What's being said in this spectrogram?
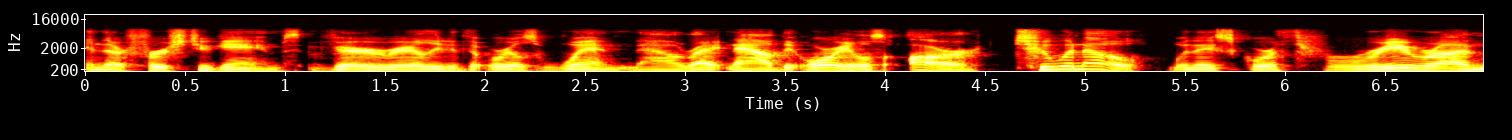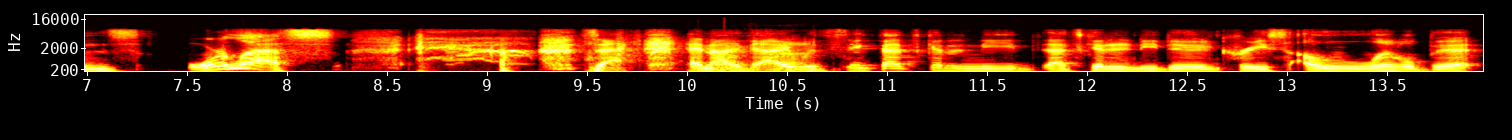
in their first two games. Very rarely did the Orioles win. Now, right now, the Orioles are 2 and 0 when they score three runs or less, Zach. And I, I would think that's going to need that's going to need to increase a little bit.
